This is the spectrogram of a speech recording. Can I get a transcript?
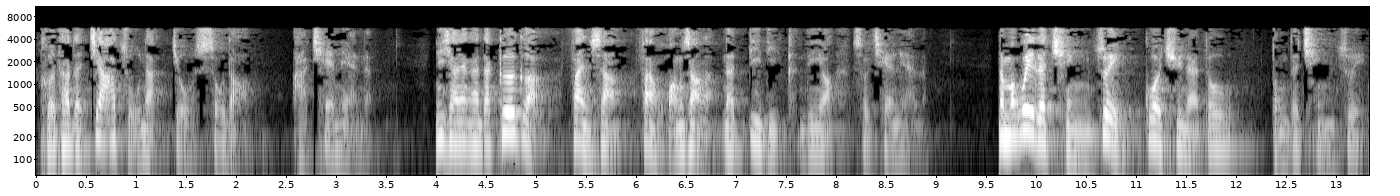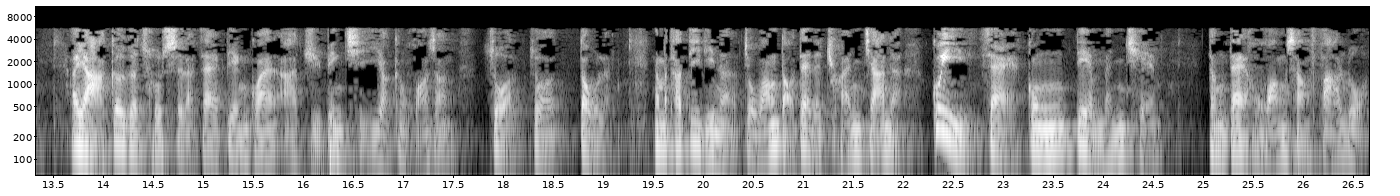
和他的家族呢就受到啊牵连的。你想想看，他哥哥犯上犯皇上了，那弟弟肯定要受牵连了。那么为了请罪，过去呢都懂得请罪。哎呀，哥哥出事了，在边关啊举兵起义，要跟皇上做做斗了。那么他弟弟呢，就王导带着全家呢，跪在宫殿门前，等待皇上发落。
